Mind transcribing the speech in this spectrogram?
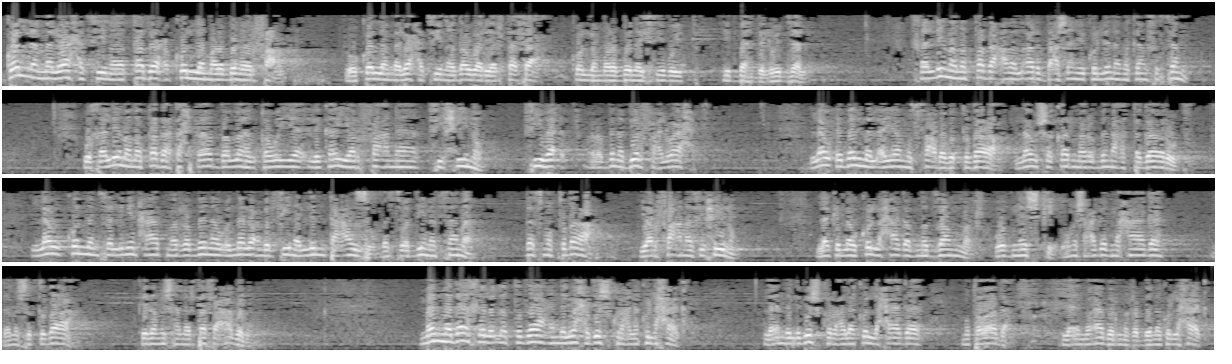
كل ما الواحد فينا يتضع كل ما ربنا يرفعه. وكل ما الواحد فينا يدور يرتفع كل ما ربنا يسيبه يتبهدل ويتذل. خلينا نتضع على الأرض عشان يكون لنا مكان في السماء وخلينا نتضع تحت يد الله القوية لكي يرفعنا في حينه في وقت ربنا بيرفع الواحد. لو قبلنا الأيام الصعبة باتضاع لو شكرنا ربنا على التجارب لو كنا مسلمين حياتنا لربنا وقلنا له اعمل فينا اللي انت عاوزه بس ودينا السماء. ده اسمه اتضاع يرفعنا في حينه. لكن لو كل حاجة بنتذمر وبنشكي ومش عاجبنا حاجة ده مش اتضاع كده مش هنرتفع ابدا. من مداخل الاتضاع إن الواحد يشكر على كل حاجة؟ لأن اللي بيشكر على كل حاجة متواضع. لأنه قابل من ربنا كل حاجة.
